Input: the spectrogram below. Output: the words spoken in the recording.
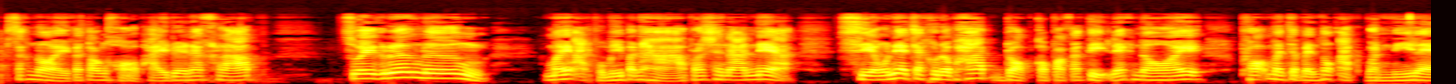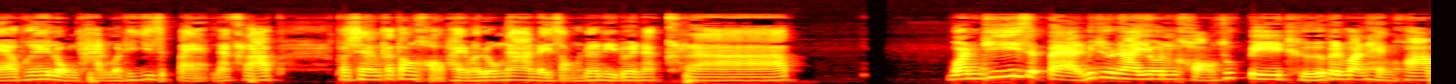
บๆสักหน่อยก็ต้องขออภัยด้วยนะครับ ส่วนอีกเรื่องหนึ่งไม่อัดผมมีปัญหา เพราะฉะนั้นเนี่ยเสียงวันนี้จะคุณภาพดรอปกว่าปกติเล็กน้อย เพราะมันจะเป็นต้องอัดวันนี้แล้วเพื่อให้ลงทันวันที่ 28 นะครับ เพราะฉะนั้นก็ต้องขออภัยมาล่วงหน้าใน 2 เรื่องนี้ด้วยนะครับ วันที่ 28 มิถุนายนของทุกปีถือเป็นวันแห่งความ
